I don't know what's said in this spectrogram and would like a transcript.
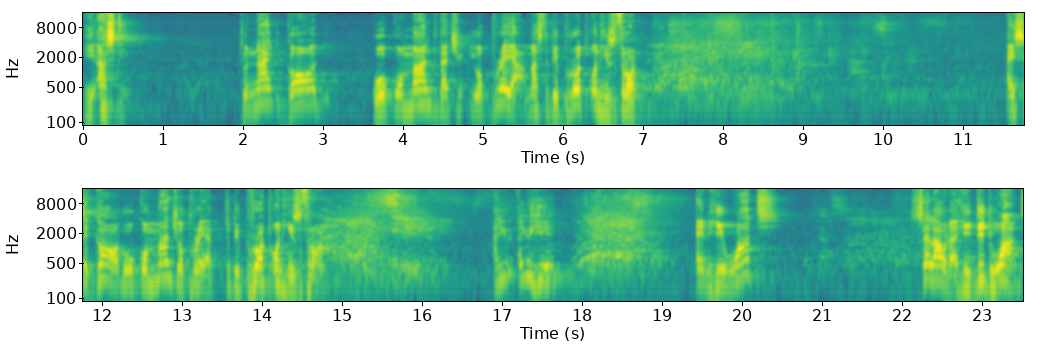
he asked him, Tonight, God will command that you, your prayer must be brought on his throne. I said, God will command your prayer to be brought on his throne. Are you, are you here? Yes. And he what? Say louder. He did what?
